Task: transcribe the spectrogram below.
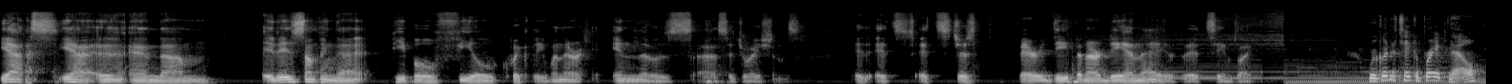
Yes. Yeah. And, and um, it is something that people feel quickly when they're in those uh, situations. It, it's it's just buried deep in our DNA. It seems like. We're going to take a break now,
